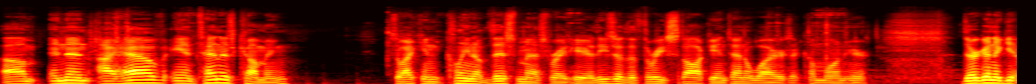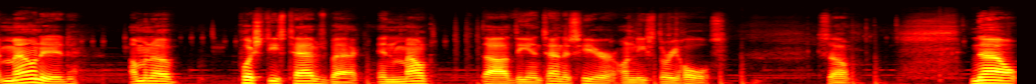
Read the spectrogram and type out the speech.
um, and then I have antennas coming so I can clean up this mess right here. These are the three stock antenna wires that come on here. They're going to get mounted. I'm going to push these tabs back and mount uh, the antennas here on these three holes. So now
